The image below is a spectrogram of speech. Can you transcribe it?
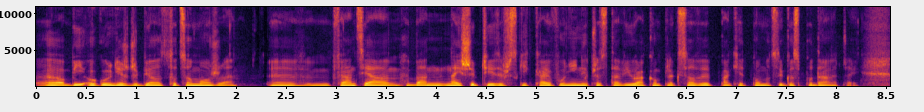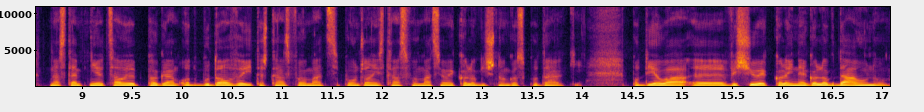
robi ogólnie rzecz biorąc to, co może. E, Francja chyba najszybciej ze wszystkich krajów unijnych przedstawiła kompleksowy pakiet pomocy gospodarczej. Następnie cały program odbudowy i też transformacji połączonej z transformacją ekologiczną gospodarki. Podjęła e, wysiłek kolejnego lockdownu.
